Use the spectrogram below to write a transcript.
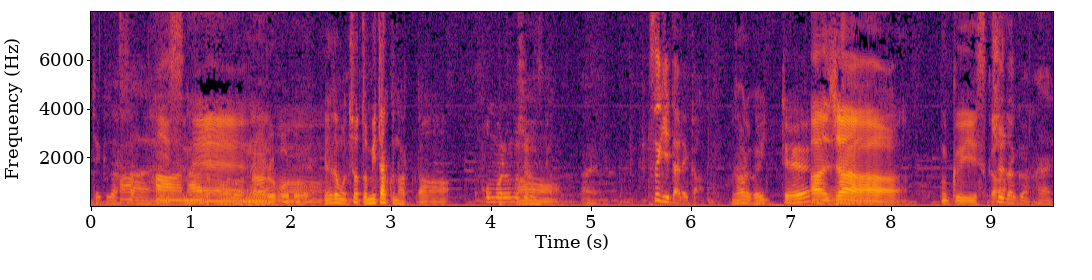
見てくださはあ、なるほどね。なるほどいや、でもちょっと見たくなった。い。ほんまに面白いですか？はい次誰か？誰か言って。あ、じゃあ、僕いいですか？はい。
